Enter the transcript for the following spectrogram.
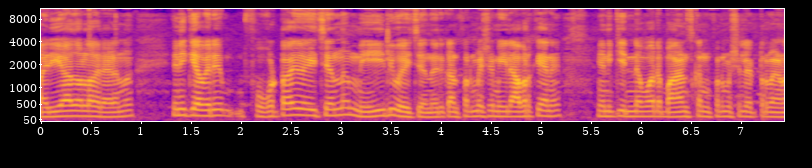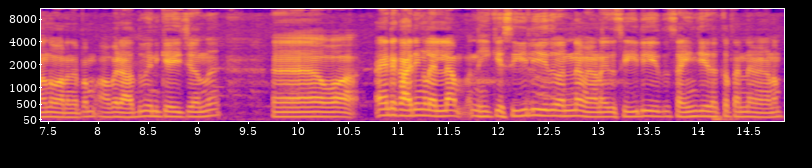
മര്യാദ ഉള്ളവരായിരുന്നു. എനിക്ക് അവർ ഫോട്ടോ അയച്ചു തന്ന് മെയിൽ അയച്ചു തന്നു ഒരു കൺഫർമേഷൻ മെയിൽ അവർക്ക് ഞാൻ എനിക്ക് ഇന്ന പോലെ ബാലൻസ് കൺഫർമേഷൻ ലെറ്റർ വേണമെന്ന് പറഞ്ഞപ്പം അവരതും എനിക്ക് അയച്ചു തന്ന് അതിന്റെ കാര്യങ്ങളെല്ലാം നീക്കി സീൽ ചെയ്ത് തന്നെ വേണം. ഇത് സീൽ ചെയ്ത് സൈൻ ചെയ്തൊക്കെ തന്നെ വേണം.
